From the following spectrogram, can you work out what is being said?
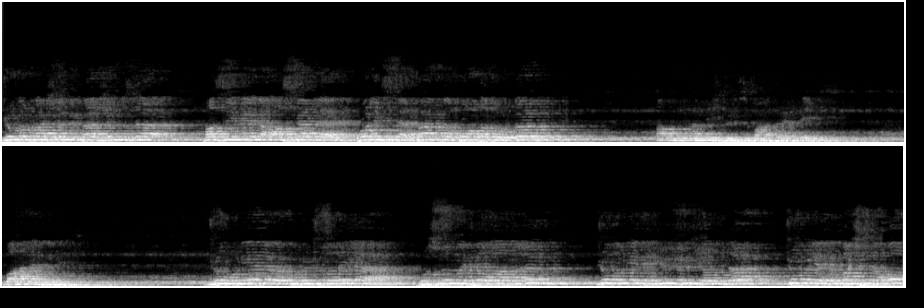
Cumhurbaşkanı karşımızda hazineyle, askerle, polisle, tankla, topla durdu. Ama bunların hiçbirisi bahane değil. Bahane de değil. Cumhuriyet ve kurucularıyla husumeti olanların Cumhuriyet'in 100. yılında Cumhuriyet'in başında olmamaları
